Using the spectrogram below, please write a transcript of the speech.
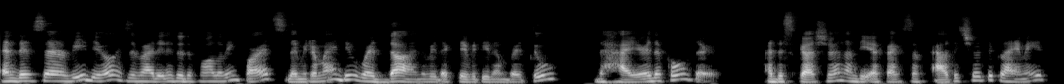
And this uh, video is divided into the following parts. Let me remind you, we're done with activity number two, the higher the colder. A discussion on the effects of altitude to climate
